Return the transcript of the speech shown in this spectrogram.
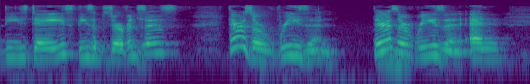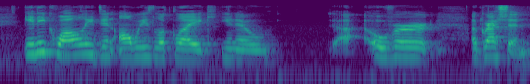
these days, these observances, there's a reason. There's a reason. And inequality didn't always look like you know uh, over aggression.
